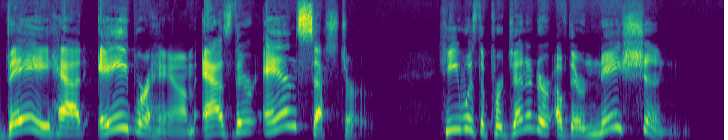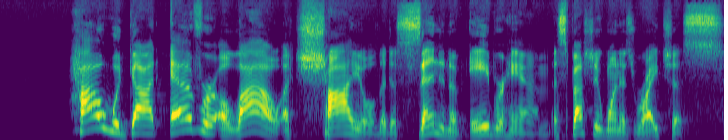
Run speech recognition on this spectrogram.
they had Abraham as their ancestor. He was the progenitor of their nation. How would God ever allow a child, a descendant of Abraham, especially one as righteous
